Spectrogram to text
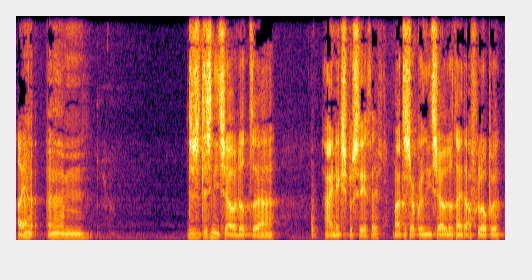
Oh ja. Ehm, dus het is niet zo dat eh, hij niks gepresteerd heeft. Maar het is ook niet zo dat hij de afgelopen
